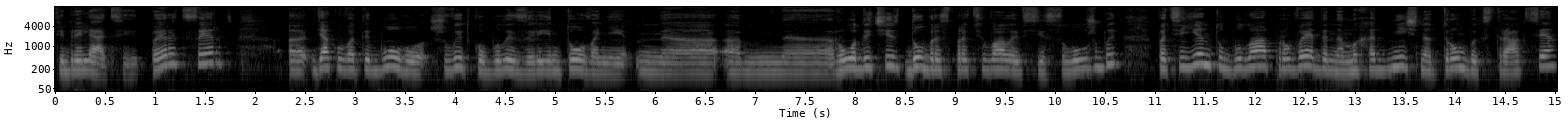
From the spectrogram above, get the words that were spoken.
фібриляції передсердь. Е, Дякувати Богу, швидко були зорієнтовані е, ем, е, родичі, добре спрацювали всі служби. Пацієнту була проведена механічна тромбекстракція,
